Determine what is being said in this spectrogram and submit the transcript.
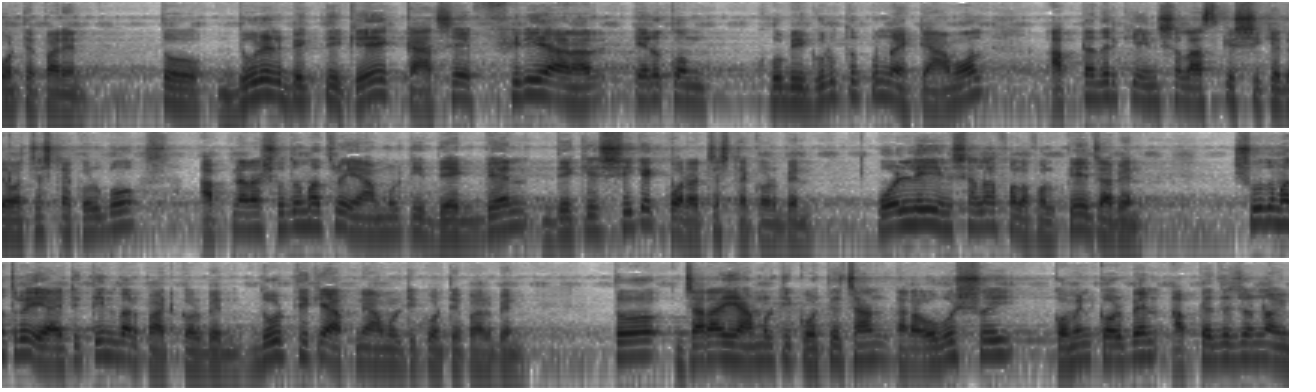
করতে পারেন। তো দূরের ব্যক্তিকে কাছে ফিরিয়ে আনার এরকম খুবই গুরুত্বপূর্ণ একটি আমল। আপনাদেরকে ইনশাল্লাহ আজকে শিখে দেওয়ার চেষ্টা করব। আপনারা শুধুমাত্র এই আমলটি দেখবেন, দেখে শিখে করার চেষ্টা করবেন। করলেই ইনশাল্লাহ ফলাফল পেয়ে যাবেন। শুধুমাত্র এই আইটি তিনবার পাঠ করবেন, দূর থেকে আপনি আমলটি করতে পারবেন। তো যারা এই আমলটি করতে চান, তারা অবশ্যই কমেন্ট করবেন। আপনাদের জন্য আমি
